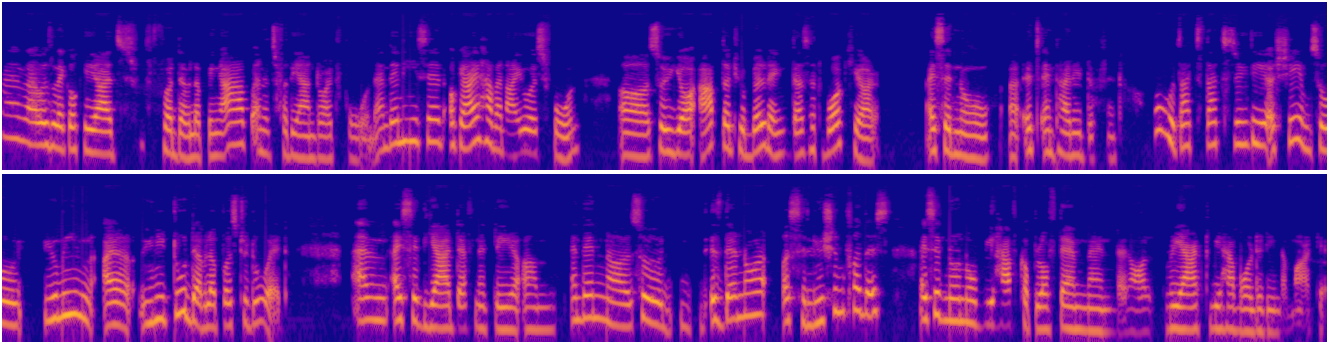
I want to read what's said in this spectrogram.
And I was like, okay, yeah, it's for developing app and it's for the Android phone. And then he said, okay, I have an iOS phone. Uh, so your app that you're building, does it work here? I said, no, uh, it's entirely different. Oh, that's that's really a shame. So you mean uh, you need two developers to do it? And I said, yeah, definitely. Um, and then, uh, so is there not a solution for this? I said, no, no, we have a couple of them and, and all React we have already in the market.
